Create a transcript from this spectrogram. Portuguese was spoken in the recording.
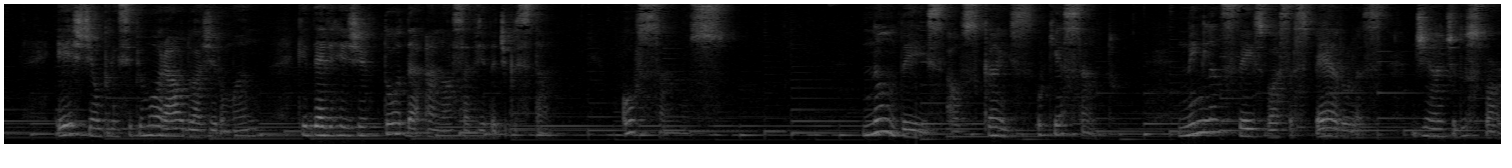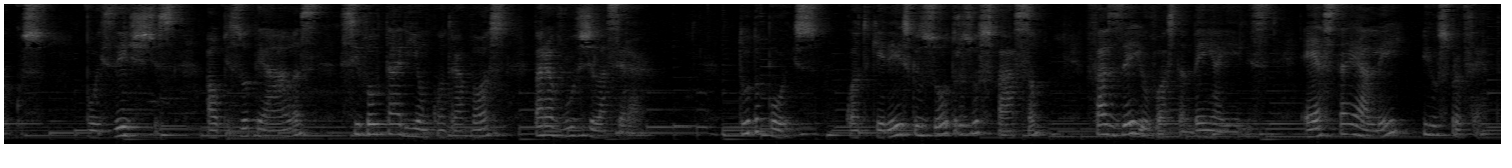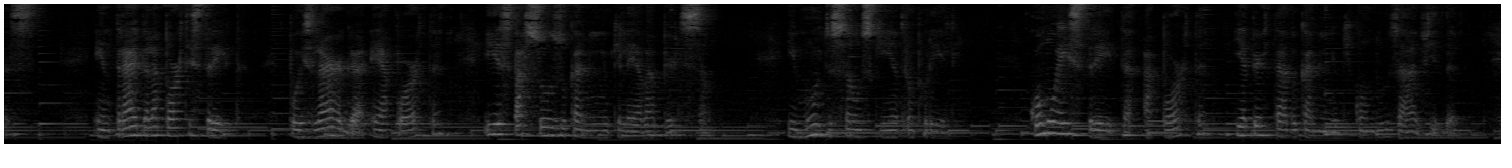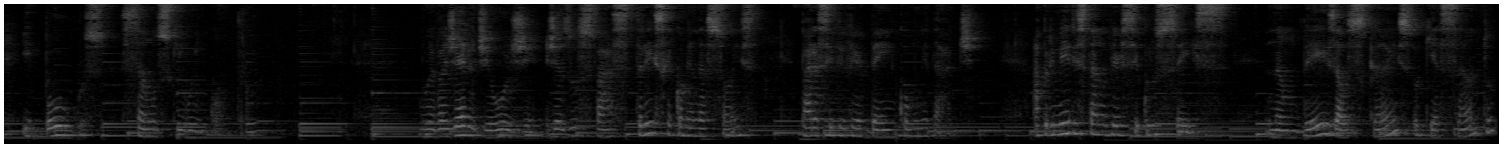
este é um princípio moral do agir humano que deve reger toda a nossa vida de cristão. Ouçamos. Não deis aos cães o que é santo, nem lanceis vossas pérolas diante dos porcos, pois estes, ao pisoteá-las, se voltariam contra vós para vos dilacerar. Tudo, pois, quanto quereis que os outros vos façam, fazei-o vós também a eles. Esta é a lei e os profetas. Entrai pela porta estreita, pois larga é a porta e espaçoso o caminho que leva à perdição. E muitos são os que entram por ele. Como é estreita a porta e apertado o caminho que conduz à vida e poucos são os que o encontram. No Evangelho de hoje, Jesus faz três recomendações para se viver bem em comunidade. A primeira está no versículo 6. Não deis aos cães o que é santo,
